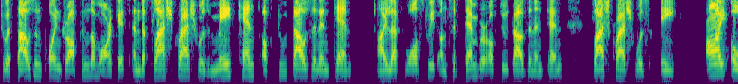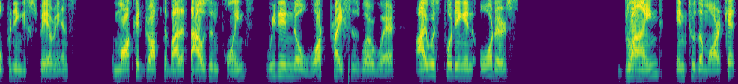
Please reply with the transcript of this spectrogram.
to a 1,000 point drop in the market, and the flash crash was May 10th of 2010, I left Wall Street on September of 2010. Flash crash was a eye-opening experience. The market dropped about a thousand points. We didn't know what prices were where. I was putting in orders blind into the market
